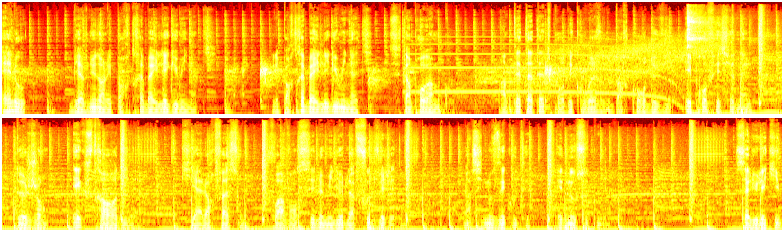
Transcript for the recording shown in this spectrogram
Hello, bienvenue dans les portraits by Leguminati. Les portraits by Leguminati, c'est un programme court, un tête-à-tête pour découvrir le parcours de vie et professionnel de gens extraordinaires qui, à leur façon, font avancer le milieu de la food végétale. Merci de nous écouter et de nous soutenir. Salut l'équipe,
